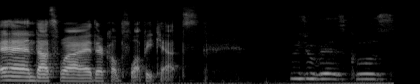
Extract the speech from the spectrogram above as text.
and that's why they're called floppy cats. Who's your rascals?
